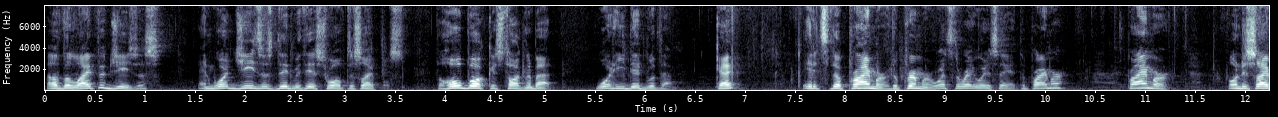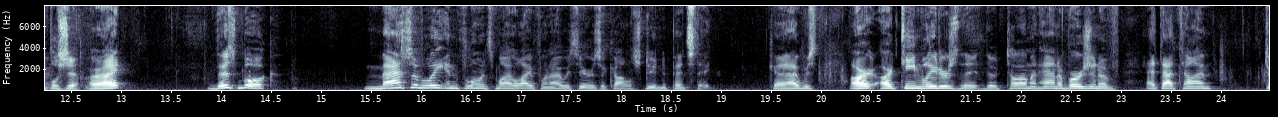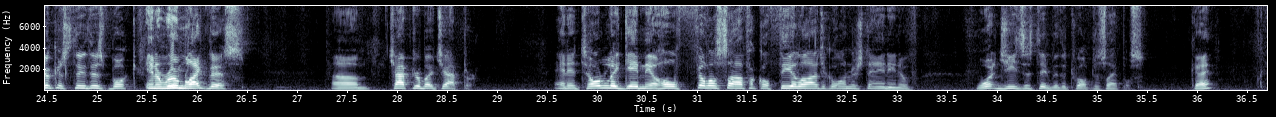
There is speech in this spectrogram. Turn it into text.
of the life of Jesus and what Jesus did with his 12 disciples. The whole book is talking about what he did with them. Okay? It's the primer, the primer. What's the right way to say it? The primer? Primer on discipleship. All right? This book massively influenced my life when I was here as a college student at Penn State. Okay, I was our, our team leaders, the, the Tom and Hannah version of at that time, took us through this book in a room like this, um, chapter by chapter. And it totally gave me a whole philosophical, theological understanding of what Jesus did with the 12 disciples. Okay?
